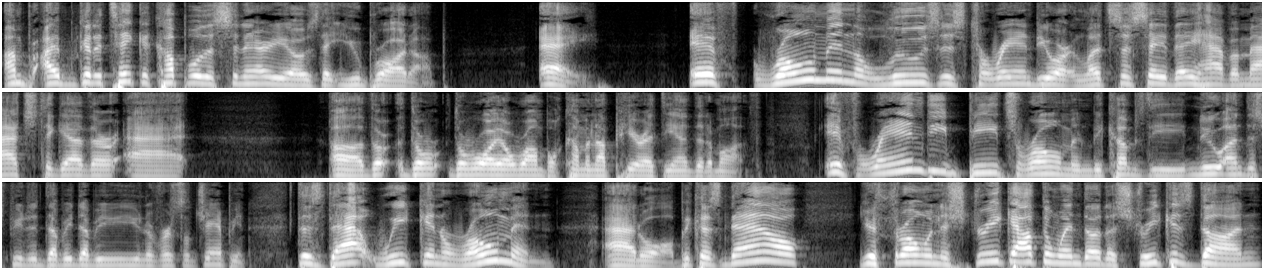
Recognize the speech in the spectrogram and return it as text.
I'm, I'm going to take a couple of the scenarios that you brought up. A, if Roman loses to Randy Orton, let's just say they have a match together at uh, the, the the Royal Rumble coming up here at the end of the month if Randy beats Roman, becomes the new undisputed WWE Universal Champion, does that weaken Roman at all? Because now you're throwing the streak out the window. The streak is done.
